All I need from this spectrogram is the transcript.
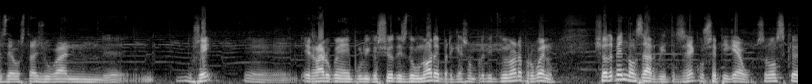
es deu estar jugant, eh, no sé, eh, és raro que hi hagi publicació des d'una hora perquè són partits d'una hora, però bueno, això depèn dels àrbitres, eh, que ho sapigueu, són els que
